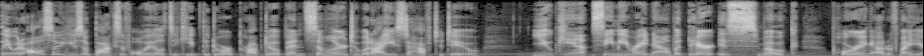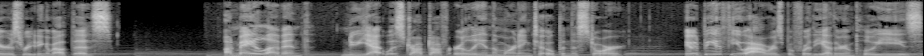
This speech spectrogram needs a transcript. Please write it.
They would also use a box of oil to keep the door propped open, similar to what I used to have to do. You can't see me right now, but there is smoke pouring out of my ears reading about this. On May 11th, Nuyet was dropped off early in the morning to open the store. It would be a few hours before the other employees,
